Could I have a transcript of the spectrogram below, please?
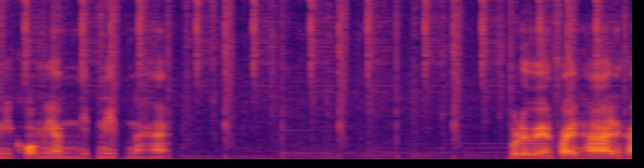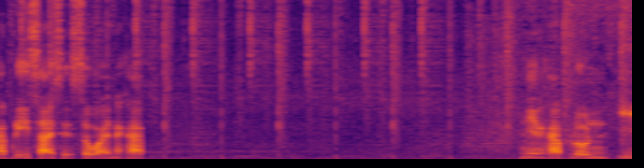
มีโครเมียมนิดๆนะฮะ บริเวณไฟท้ายนะครับดีไซน์สวยๆนะครับ นี่นะครับรุ่น e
